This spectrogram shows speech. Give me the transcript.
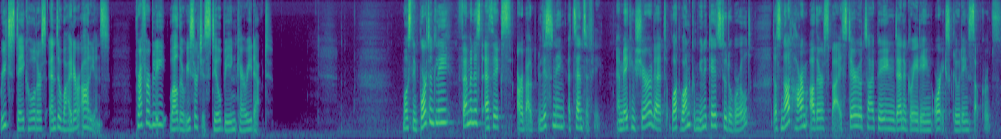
reach stakeholders and the wider audience, preferably while the research is still being carried out. Most importantly, feminist ethics are about listening attentively and making sure that what one communicates to the world does not harm others by stereotyping, denigrating, or excluding subgroups.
